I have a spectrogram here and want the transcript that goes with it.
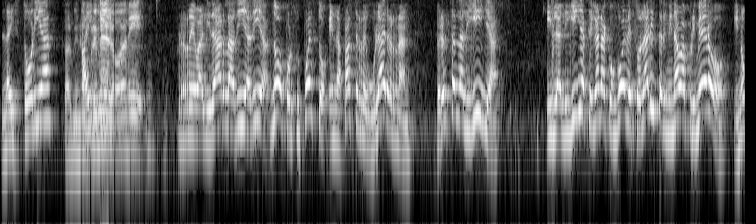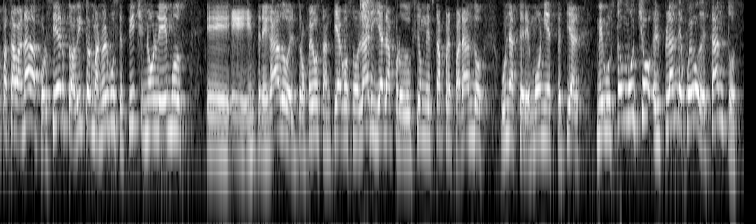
La historia hay primero, que eh, revalidarla día a día. No, por supuesto, en la fase regular, Hernán. Pero esta es la liguilla. Y la liguilla se gana con goles. Solari terminaba primero y no pasaba nada. Por cierto, a Víctor Manuel Bucetich no le hemos eh, eh, entregado el trofeo Santiago Solari. Ya la producción está preparando una ceremonia especial. Me gustó mucho el plan de juego de Santos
